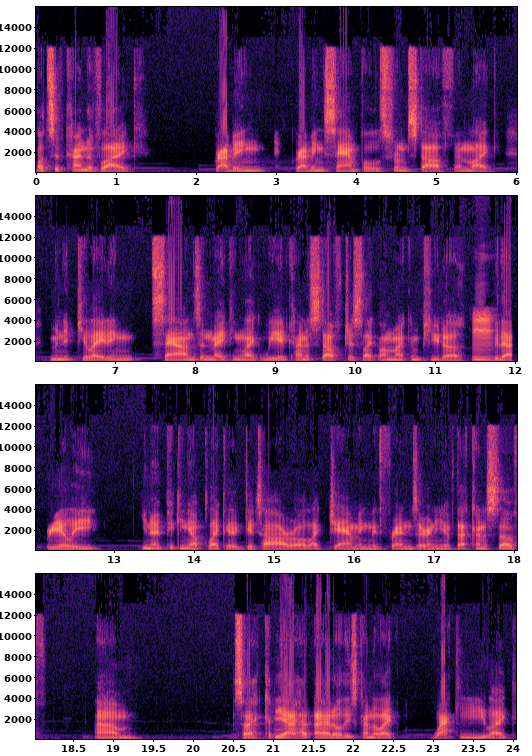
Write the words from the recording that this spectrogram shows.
lots of kind of like grabbing grabbing samples from stuff and like manipulating sounds and making like weird kind of stuff just like on my computer Mm. without really you know picking up like a guitar or like jamming with friends or any of that kind of stuff. Um so I, yeah I had, I had all these kind of like wacky like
